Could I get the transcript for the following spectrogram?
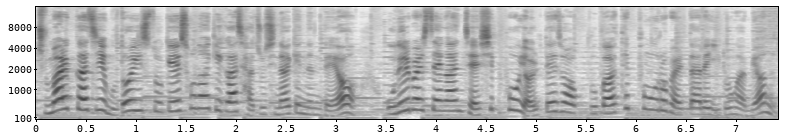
주말까지 무더위 속에 소나기가 자주 지나겠는데요. 오늘 발생한 제10호 열대저압부가 태풍으로 발달해 이동하면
